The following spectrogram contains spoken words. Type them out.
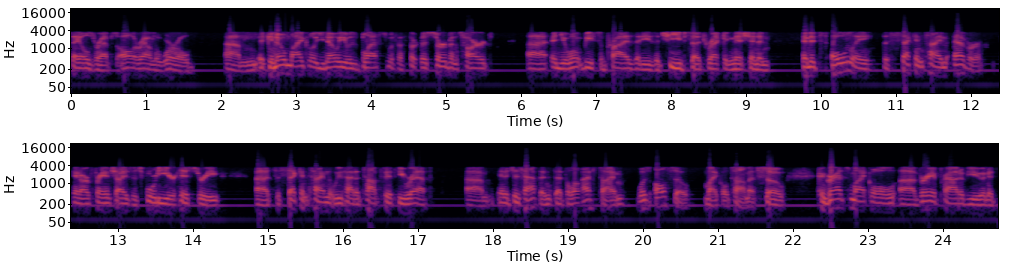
sales reps all around the world. Um, if you know Michael, you know he was blessed with a, th- a servant's heart, uh, and you won't be surprised that he's achieved such recognition. And and it's only the second time ever in our franchise's 40 year history. Uh, it's the second time that we've had a top 50 rep. Um, and it just happens that the last time was also Michael Thomas. So, congrats, Michael. Uh, very proud of you, and it's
